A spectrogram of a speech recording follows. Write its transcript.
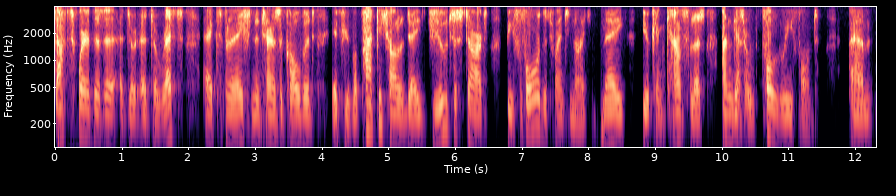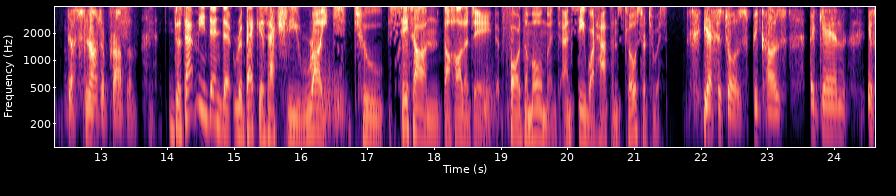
That's where there's a, a, a, direct explanation in terms of COVID. If you have a package holiday due to start before the 29th of May, you can cancel it and get a full refund. Um, that's not a problem. Does that mean then that Rebecca is actually right to sit on the holiday for the moment and see what happens closer to it? Yes, it does. Because again, if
